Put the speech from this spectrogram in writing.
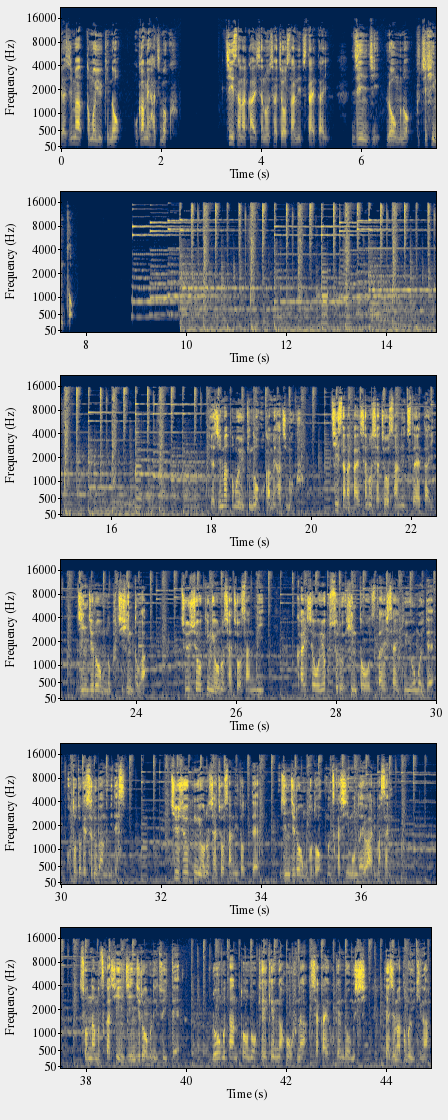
矢島智之のおかめ八目。小さな会社の社長さんに伝えたい人事、労務のプチヒント。矢島智之のおかめ八目。小さな会社の社長さんに伝えたい人事労務のプチヒントは、中小企業の社長さんに会社を良くするヒントをお伝えしたいという思いでお届けする番組です。中小企業の社長さんにとって人事労務ほど難しい問題はありません。そんな難しい人事労務について、労務担当の経験が豊富な社会保険労務士、矢島智之が、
